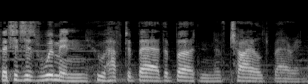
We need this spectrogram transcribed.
that it is women who have to bear the burden of childbearing.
